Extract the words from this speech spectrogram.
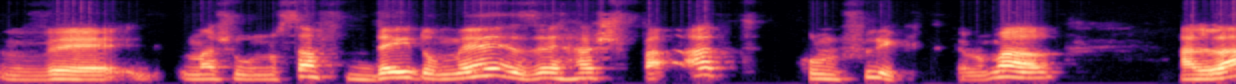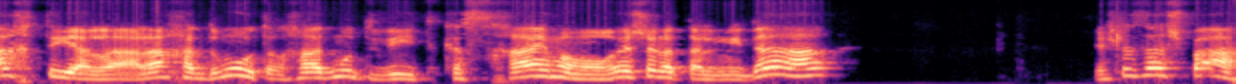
ומשהו נוסף די דומה זה השפעת קונפליקט. כלומר, הלכתי, הלך הדמות, הלכה הדמות והתכסחה עם המורה של התלמידה, יש לזה השפעה.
